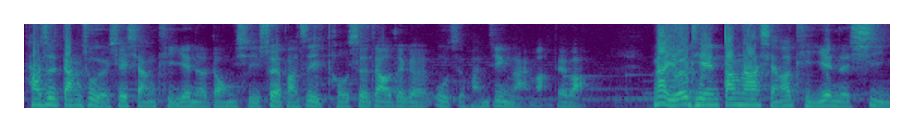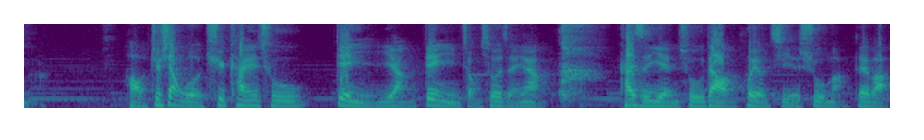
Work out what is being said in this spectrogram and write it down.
它是当初有些想体验的东西，所以把自己投射到这个物质环境来嘛，对吧？那有一天，当他想要体验的戏嘛，好，就像我去看一出电影一样，电影总是会怎样？开始演出到会有结束嘛，对吧？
